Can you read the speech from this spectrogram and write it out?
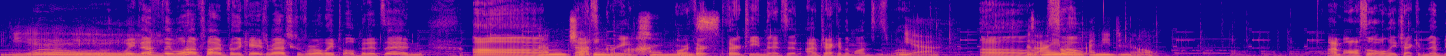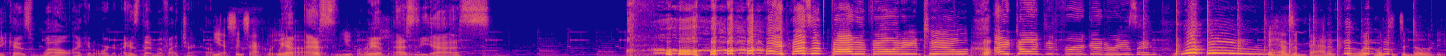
Yay! We definitely will have time for the cage match because we're only 12 minutes in. Um, I'm that's checking great. the mons. Or thir- 13 minutes in. I'm checking the mons as well. Yeah, Um, because I'm so I need to know. I'm also only checking them because well, I can organize them if I check them. Yes, exactly. We have uh, S. We have. SDS. it has a bad ability too. I dogged it for a good reason. It has a bad. what, what's its ability?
